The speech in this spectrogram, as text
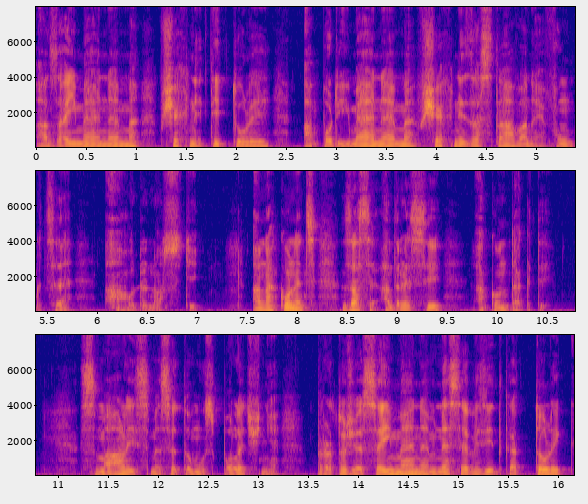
a za jménem všechny tituly a pod jménem všechny zastávané funkce a hodnosti. A nakonec zase adresy a kontakty. Smáli jsme se tomu společně, protože se jménem nese vizitka tolik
